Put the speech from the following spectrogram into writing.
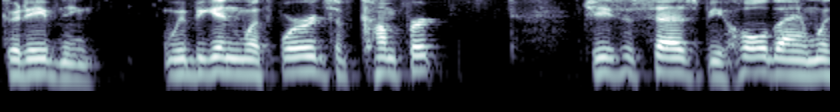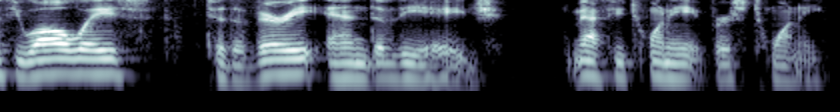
Good evening. We begin with words of comfort. Jesus says, Behold, I am with you always to the very end of the age. Matthew 28, verse 20.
